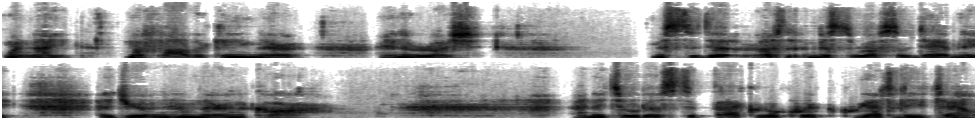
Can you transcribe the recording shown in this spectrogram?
one night my father came there in a rush. Mr. De- Mr. Russell Dabney had driven him there in a car. And they told us to pack real quick. We had to leave town.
